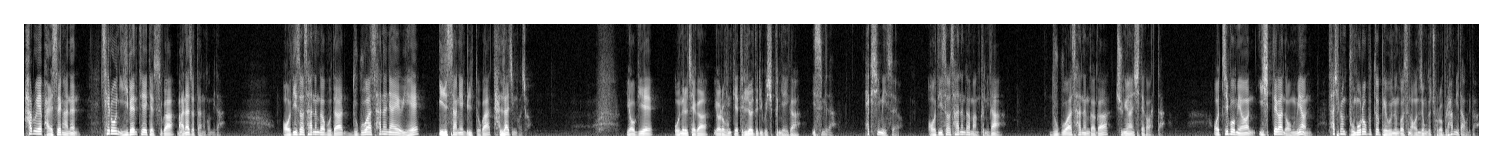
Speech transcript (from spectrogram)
하루에 발생하는 새로운 이벤트의 개수가 많아졌다는 겁니다. 어디서 사는가 보다 누구와 사느냐에 의해 일상의 밀도가 달라진 거죠. 여기에 오늘 제가 여러분께 들려드리고 싶은 얘기가 있습니다. 핵심이 있어요. 어디서 사는가만큼이나 누구와 사는가가 중요한 시대가 왔다. 어찌 보면 20대가 넘으면 사실은 부모로부터 배우는 것은 어느 정도 졸업을 합니다, 우리가.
